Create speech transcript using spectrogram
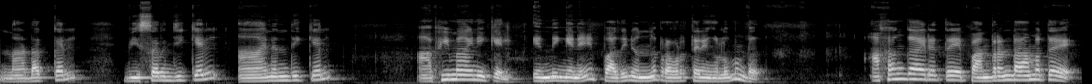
നടക്കൽ വിസർജിക്കൽ ആനന്ദിക്കൽ അഭിമാനിക്കൽ എന്നിങ്ങനെ പതിനൊന്ന് പ്രവർത്തനങ്ങളുമുണ്ട്. അഹങ്കാരത്തെ പന്ത്രണ്ടാമത്തെ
